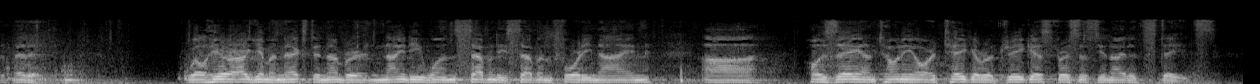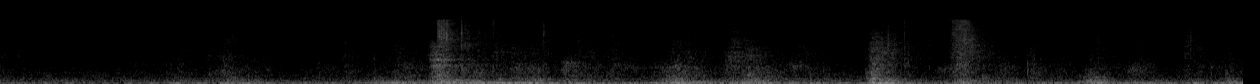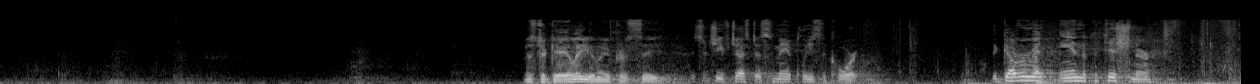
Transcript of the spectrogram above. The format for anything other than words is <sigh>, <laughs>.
Submitted. We'll hear argument next in number 917749, uh, Jose Antonio Ortega Rodriguez versus United States. Mr. Galey, you may proceed. Mr. Chief Justice, may it please the court. The government and the petitioner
